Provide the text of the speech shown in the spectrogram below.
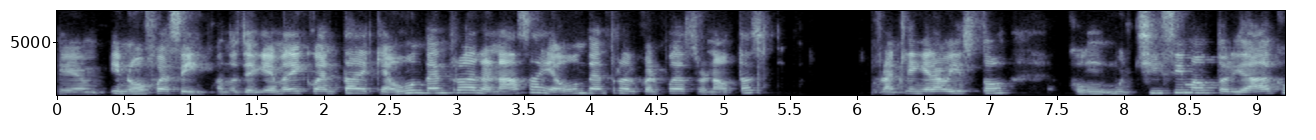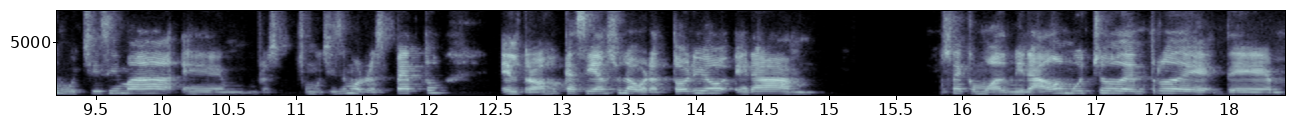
Em, y no fue así. Cuando llegué me di cuenta de que aún dentro de la NASA y aún dentro del cuerpo de astronautas, Franklin era visto con muchísima autoridad, con, muchísima, em, con muchísimo respeto. El trabajo que hacía en su laboratorio era, no sé, como admirado mucho dentro de, de,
